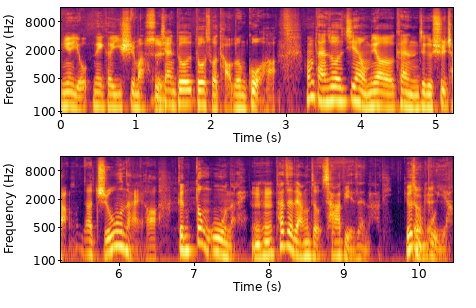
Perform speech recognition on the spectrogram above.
因为有内科医师嘛，我相信多多所讨论过哈。我们谈说，既然我们要看这个市场，那植物奶啊跟动物奶，嗯哼，它这两种差别在哪里？有什么不一样？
